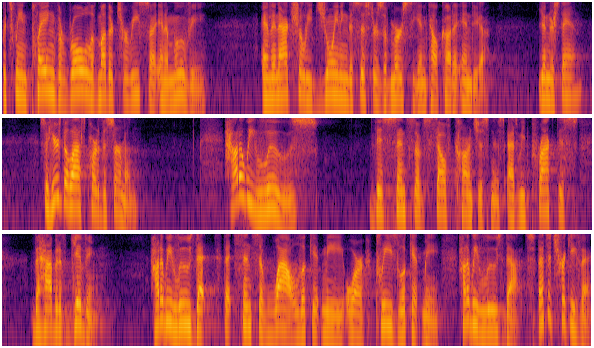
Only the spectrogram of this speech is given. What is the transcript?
between playing the role of Mother Teresa in a movie and then actually joining the Sisters of Mercy in Calcutta, India. You understand? So here's the last part of the sermon. How do we lose this sense of self consciousness as we practice the habit of giving? How do we lose that, that sense of, wow, look at me, or please look at me? How do we lose that? That's a tricky thing.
